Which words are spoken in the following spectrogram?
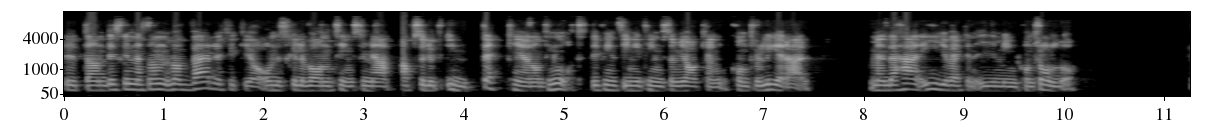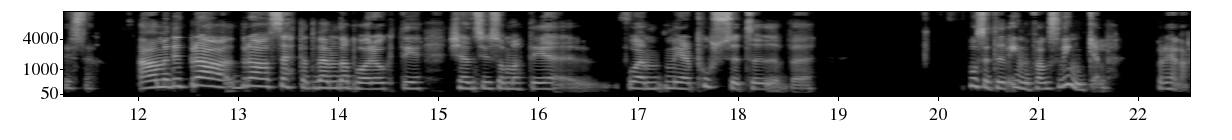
Utan det skulle nästan vara värre tycker jag om det skulle vara någonting som jag absolut inte kan göra någonting åt. Det finns ingenting som jag kan kontrollera här. Men det här är ju verkligen i min kontroll då. Just det. Ja, men det är ett bra, bra sätt att vända på det och det känns ju som att det får en mer positiv, positiv infallsvinkel på det hela.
